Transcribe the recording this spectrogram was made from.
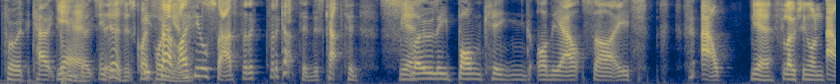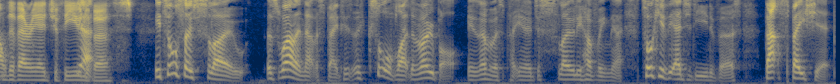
for a character Yeah, we don't see. it does. It's quite it's sad. I feel sad for the for the captain. This captain Yeah. slowly bonking on the outside. Ow. Yeah, floating on Ow. the very edge of the Yeah. universe. It's also slow as well in that respect. It's sort of like the robot in another respect, you know, just slowly hovering there. Talking of the edge of the universe, that spaceship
